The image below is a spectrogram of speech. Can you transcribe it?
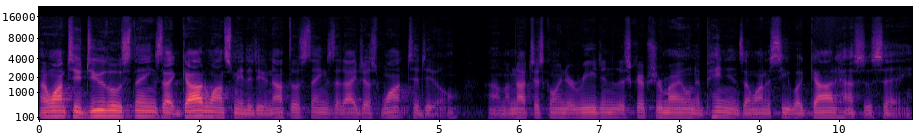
I want to do those things that God wants me to do, not those things that I just want to do. Um, I'm not just going to read into the scripture my own opinions. I want to see what God has to say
